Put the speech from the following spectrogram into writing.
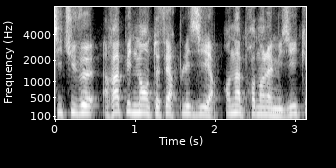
Si tu veux rapidement te faire plaisir en apprenant la musique,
